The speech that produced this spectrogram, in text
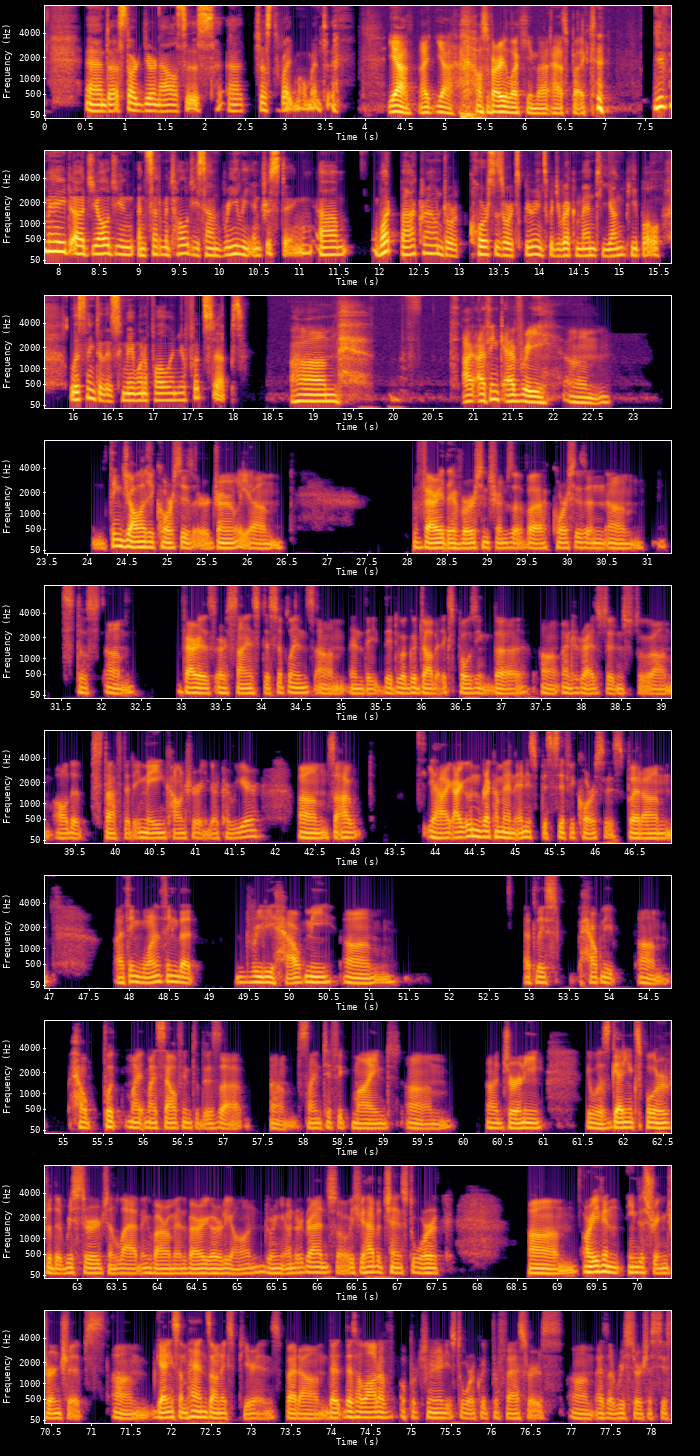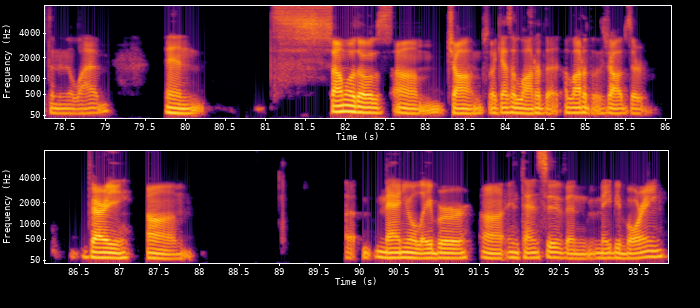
and uh, started your analysis at just the right moment. yeah, I yeah, I was very lucky in that aspect. You've made uh, geology and, and, sedimentology sound really interesting. Um, what background or courses or experience would you recommend to young people listening to this who may want to follow in your footsteps? Um, I, I think every um, I think geology courses are generally um, very diverse in terms of uh, courses and um, those um, various or science disciplines um, and they, they do a good job at exposing the uh, undergrad students to um, all the stuff that they may encounter in their career. Um, so i yeah I, I, wouldn't recommend any specific courses but um, i think one thing that really helped me um, at least help me um, help put my myself into this uh, scientific mind uh, journey it was getting exposure to the research and lab environment very early on during undergrad. So if you have a chance to work um, or even industry internships, um, getting some hands-on experience. But um, there, there's a lot of opportunities to work with professors um, as a research assistant in the lab, and some of those um, jobs, I guess a lot of the a lot of those jobs are very um, uh, manual labor uh, intensive and maybe boring.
